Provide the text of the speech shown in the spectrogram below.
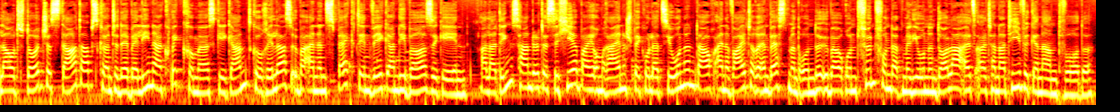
Laut deutsche Startups könnte der Berliner Quick-Commerce-Gigant Gorillas über einen Spec den Weg an die Börse gehen. Allerdings handelt es sich hierbei um reine Spekulationen, da auch eine weitere Investmentrunde über rund 500 Millionen Dollar als Alternative genannt wurde.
